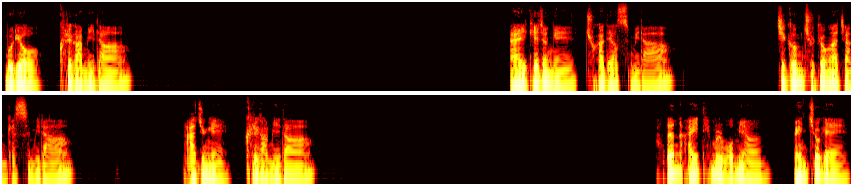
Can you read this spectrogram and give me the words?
무료 클릭합니다. 나의 계정에 추가되었습니다. 지금 적용하지 않겠습니다. 나중에 클릭합니다. 받은 아이템을 보면 왼쪽에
